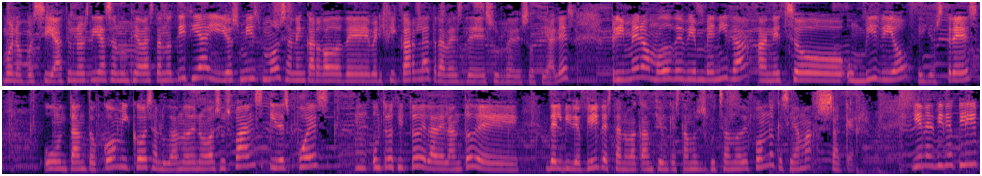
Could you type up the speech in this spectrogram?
Bueno, pues sí, hace unos días anunciaba esta noticia y ellos mismos se han encargado de verificarla a través de sus redes sociales. Primero, a modo de bienvenida, han hecho un vídeo, ellos tres, un tanto cómico, saludando de nuevo a sus fans, y después un- un trocito del adelanto de- del videoclip de esta nueva canción que estamos escuchando de fondo, que se llama Sucker. Y en el videoclip,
